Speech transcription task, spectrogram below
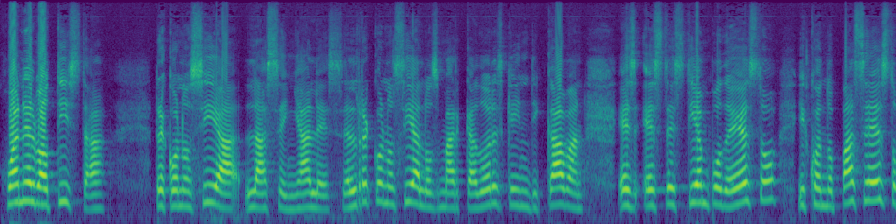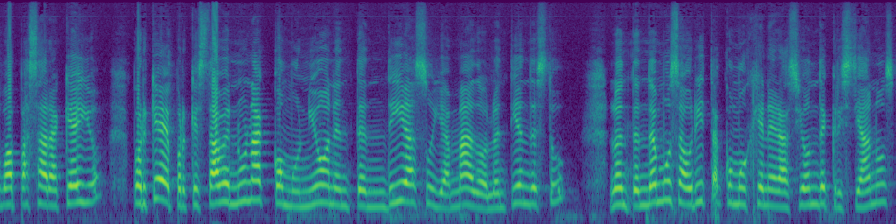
Juan el Bautista reconocía las señales, él reconocía los marcadores que indicaban, es, este es tiempo de esto y cuando pase esto va a pasar aquello. ¿Por qué? Porque estaba en una comunión, entendía su llamado, ¿lo entiendes tú? Lo entendemos ahorita como generación de cristianos,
